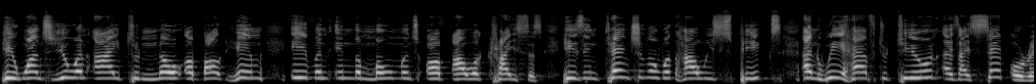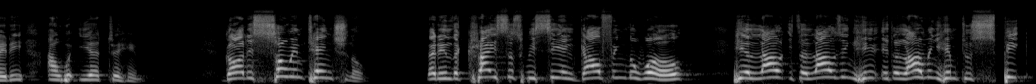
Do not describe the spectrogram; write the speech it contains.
he wants you and I to know about him, even in the moments of our crisis. He's intentional with how he speaks, and we have to tune, as I said already, our ear to him. God is so intentional that in the crisis we see engulfing the world, he allowed, it's allowing him, it allowing him to speak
